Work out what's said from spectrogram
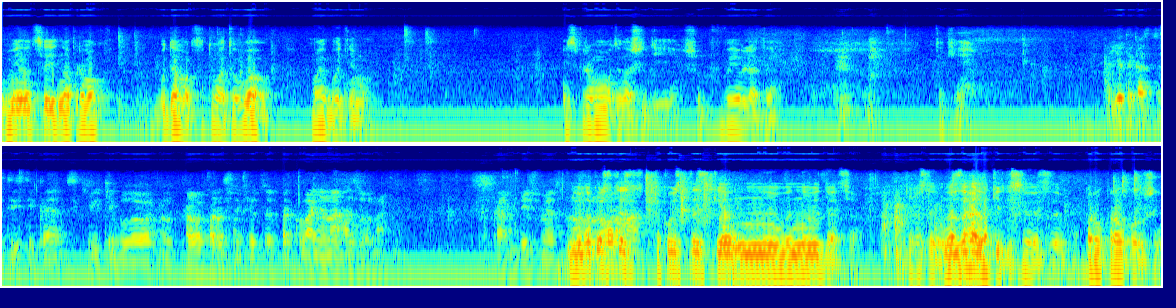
ми на цей напрямок будемо акцентувати увагу в майбутньому і спрямовувати наші дії, щоб виявляти такі. А є така статистика, скільки було правопорушників за паркування на газонах? Така більш-менш Ну, такої, норма. стати- такої статистики не, не ведеться. Така статистика. У нас загальна кількість е, з- пару- правопорушень.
